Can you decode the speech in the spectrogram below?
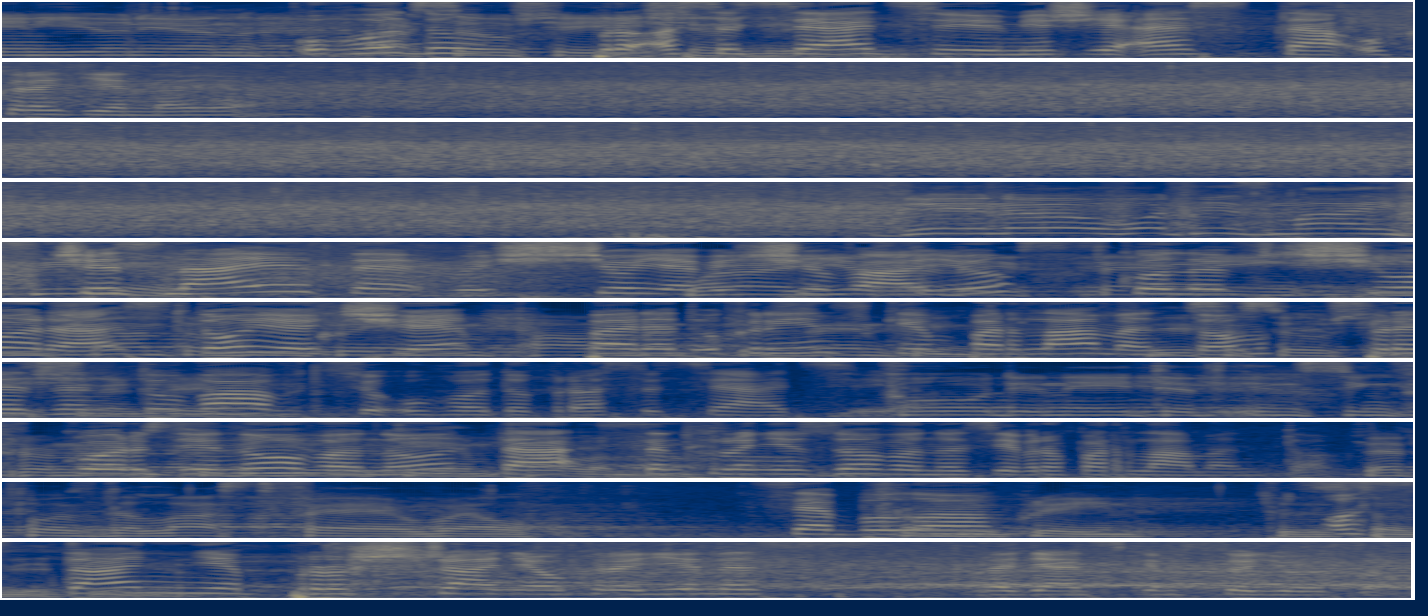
угоду про асоціацію між ЄС та Україною. Чи знаєте ви, що я відчуваю, коли вчора, стоячи перед українським парламентом, презентував цю угоду про асоціацію координовано та синхронізовано з Європарламентом? Це було останнє прощання України з радянським Союзом.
